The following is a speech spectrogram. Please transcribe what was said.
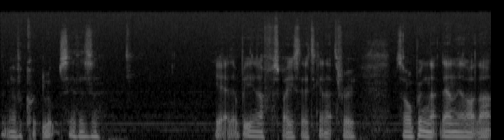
Let me have a quick look, see if there's a yeah, there'll be enough space there to get that through. So I'll bring that down there like that.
